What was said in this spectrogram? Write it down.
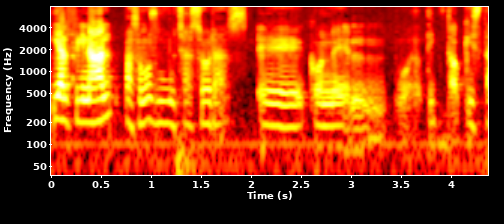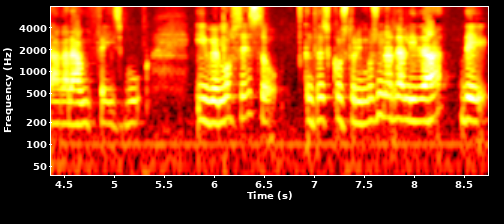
Y al final pasamos muchas horas eh, con el TikTok, Instagram, Facebook y vemos eso. Entonces construimos una realidad de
